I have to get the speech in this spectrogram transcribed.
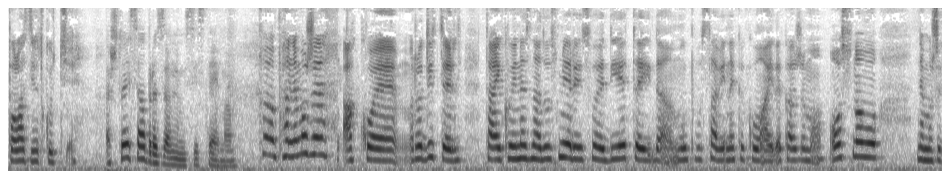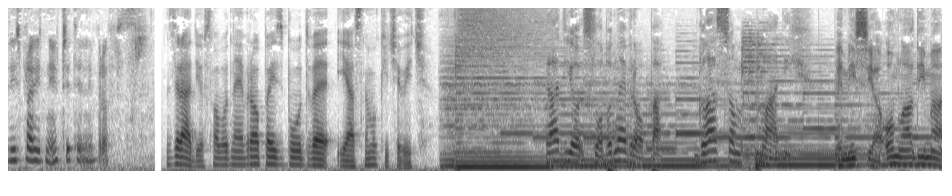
polazi od kuće. A što je sa obrazovnim sistemom? Pa, pa ne može, ako je roditelj taj koji ne zna da usmjeri svoje dijete i da mu postavi nekako, ajde da kažemo, osnovu, ne može ga ispraviti ni učitelj ni profesor. Za radio Slobodna Evropa iz Budve, Jasna Vukićević. Radio Slobodna Evropa, glasom mladih. Emisija o mladima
